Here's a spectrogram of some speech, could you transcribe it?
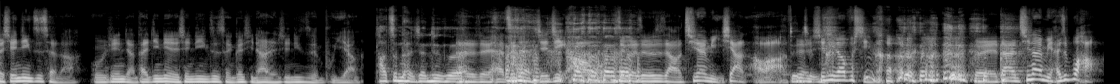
在先进制程啊，我先讲台积电的先进制程跟其他人先进制程不一样，它真的很先进，对对对，它真的很先进。好，这个就是讲七纳米以下的，好不好？对，先进到不行了。对，但七纳米还是不好，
